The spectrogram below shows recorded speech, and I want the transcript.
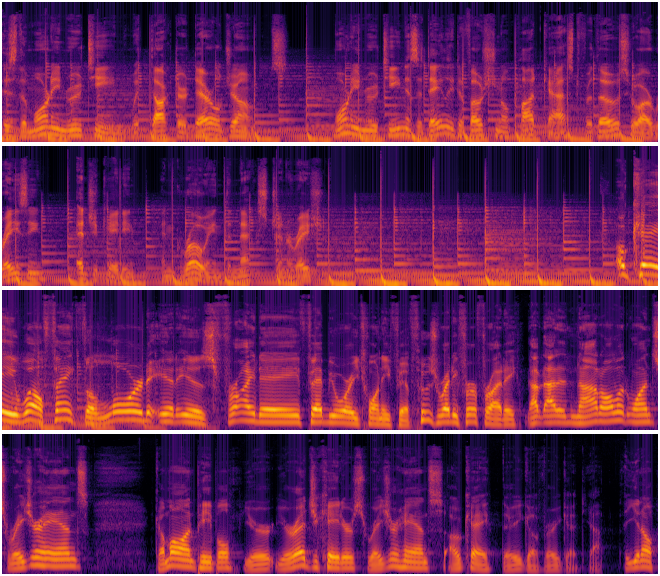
is the Morning Routine with Dr. Daryl Jones. Morning Routine is a daily devotional podcast for those who are raising, educating, and growing the next generation. Okay, well, thank the Lord. It is Friday, February 25th. Who's ready for a Friday? Not, not all at once. Raise your hands. Come on, people. You're, you're educators. Raise your hands. Okay, there you go. Very good. Yeah. You know,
